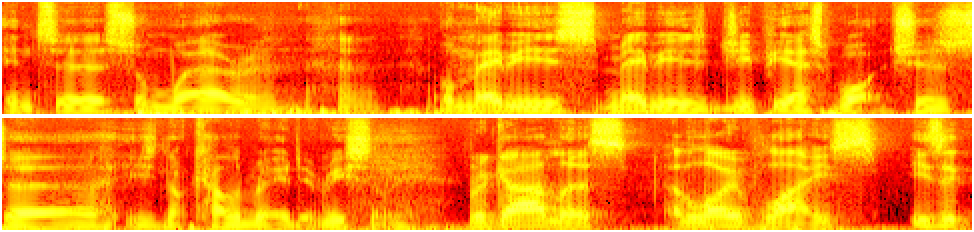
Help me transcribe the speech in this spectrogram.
into somewhere, and or maybe his maybe his GPS watch has uh, he's not calibrated it recently. Regardless, a low place. Is it?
